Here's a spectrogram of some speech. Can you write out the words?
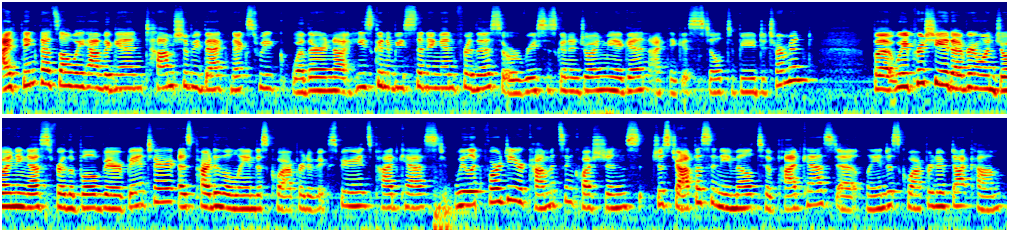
I think that's all we have again. Tom should be back next week. Whether or not he's going to be sitting in for this or Reese is going to join me again, I think is still to be determined. But we appreciate everyone joining us for the Bull Bear Banter as part of the Landus Cooperative Experience podcast. We look forward to your comments and questions. Just drop us an email to podcast at landuscooperative.com.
